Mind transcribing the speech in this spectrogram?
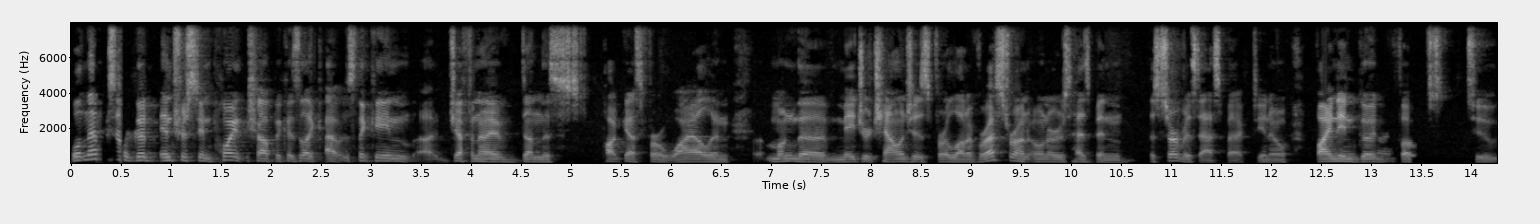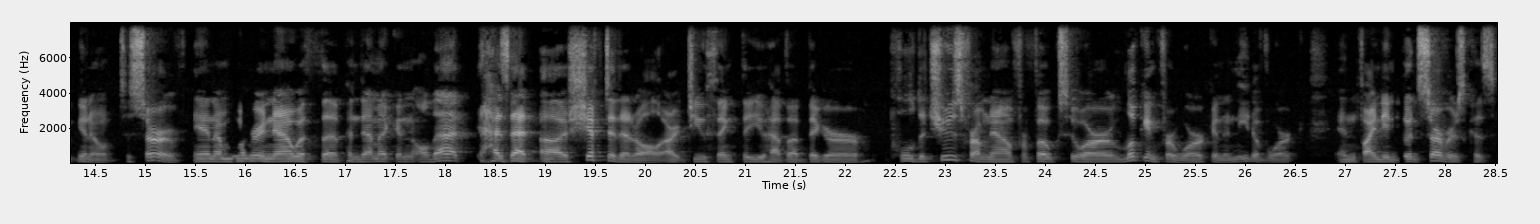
well, that brings up a good, interesting point, Shah, because like I was thinking, uh, Jeff and I have done this podcast for a while, and among the major challenges for a lot of restaurant owners has been the service aspect. You know, finding good right. folks to you know to serve. And I'm wondering now with the pandemic and all that, has that uh, shifted at all? Or do you think that you have a bigger pool to choose from now for folks who are looking for work and in need of work and finding good servers? Because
